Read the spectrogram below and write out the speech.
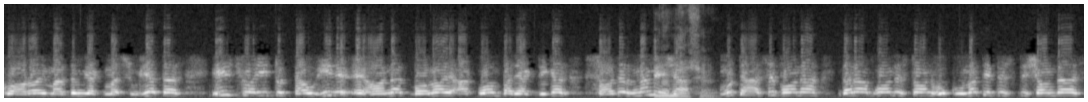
که آرای مردم یک مسئولیت است هیچ تو توهین اهانت بالای اقوام بر دیگر صادر نمیشه. متاسفانه در افغانستان حکومت دست نشانده است.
